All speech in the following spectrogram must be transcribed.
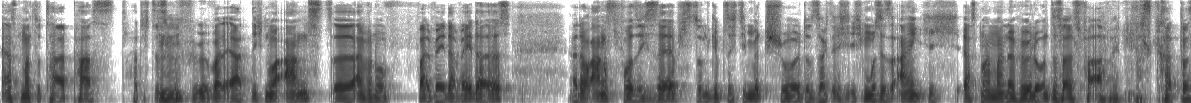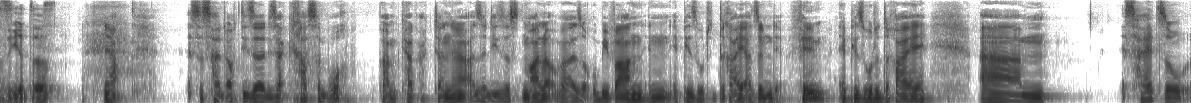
erstmal total passt, hatte ich das mhm. Gefühl, weil er hat nicht nur Angst, äh, einfach nur, weil Vader Vader ist, er hat auch Angst vor sich selbst und gibt sich die Mitschuld und sagt, ich, ich muss jetzt eigentlich erstmal in meine Höhle und das alles verarbeiten, was gerade passiert ist. Ja, es ist halt auch dieser, dieser krasse Bruch beim Charakter, ne? Also dieses normalerweise Obi-Wan in Episode 3, also in der Film Episode 3, ähm, ist halt so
